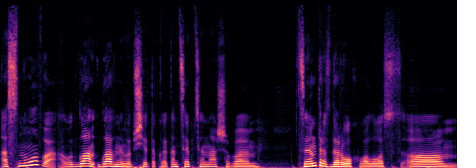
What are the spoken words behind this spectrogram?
основа, а вот глав- главная вообще такая концепция нашего центра здоровых волос, ам,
